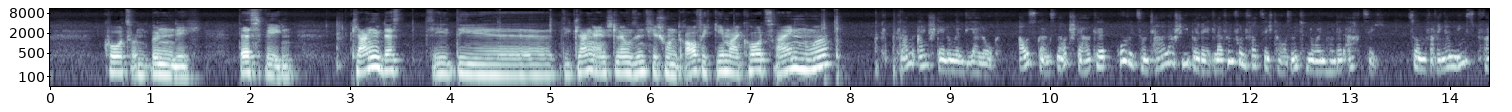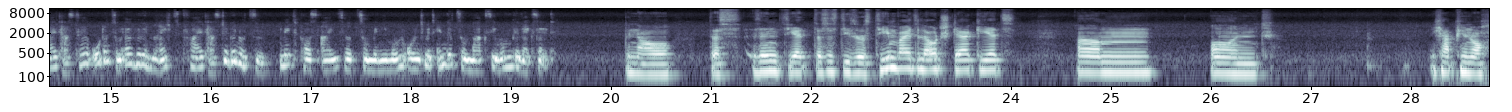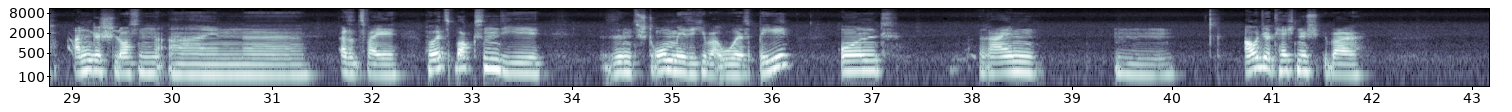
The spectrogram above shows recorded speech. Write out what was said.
kurz und bündig. Deswegen, Klang, das, die, die, die Klangeinstellungen sind hier schon drauf. Ich gehe mal kurz rein nur. Klangeinstellungen Dialog. Ausgangslautstärke, horizontaler Schieberegler 45980. Zum Verringern links Pfeiltaste oder zum Erhöhen rechts Pfeiltaste benutzen. Mit POS 1 wird zum Minimum und mit Ende zum Maximum gewechselt. Genau, das sind jetzt, das ist die systemweite Lautstärke jetzt. Ähm, und ich habe hier noch angeschlossen eine, also zwei Holzboxen, die sind strommäßig über USB und rein mh, audiotechnisch über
